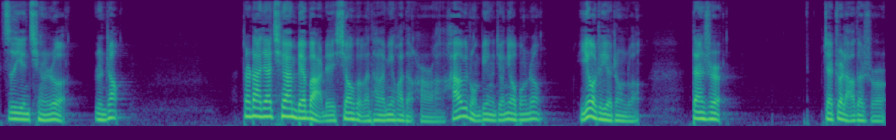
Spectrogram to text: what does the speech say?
滋阴清热润燥。但是大家千万别把这消渴跟它的病划等号啊！还有一种病叫尿崩症，也有这些症状，但是在治疗的时候，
